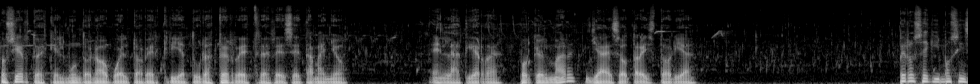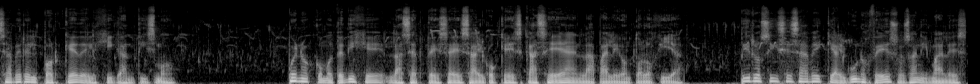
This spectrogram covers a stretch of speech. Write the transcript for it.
Lo cierto es que el mundo no ha vuelto a ver criaturas terrestres de ese tamaño. En la Tierra, porque el mar ya es otra historia. Pero seguimos sin saber el porqué del gigantismo. Bueno, como te dije, la certeza es algo que escasea en la paleontología pero sí se sabe que algunos de esos animales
